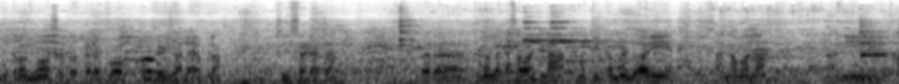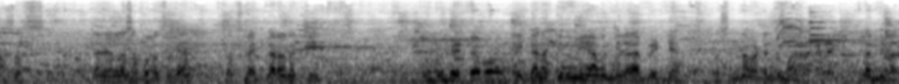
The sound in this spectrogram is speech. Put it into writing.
मित्रांनो अशा प्रकारे ब्लॉग कंप्लीट झाला आहे आपला. शिरसाड्याचा. तर तुम्हाला कसा वाटला? नक्की कमेंटद्वारे सांगा मला. आणि असंच चॅनलला सपोर्ट असू द्या. सबस्क्राईब करा नक्की. भेट द्या एकदा नक्की तुम्ही या मंदिराला भेट द्या. प्रसन्न वाटेल तुम्हाला. धन्यवाद.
